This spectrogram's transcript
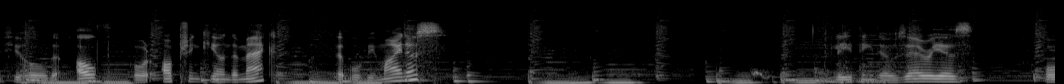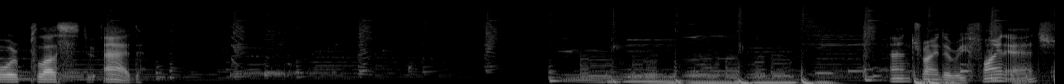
If you hold the alt or option key on the Mac that will be minus deleting those areas or plus to add. And trying to refine edge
